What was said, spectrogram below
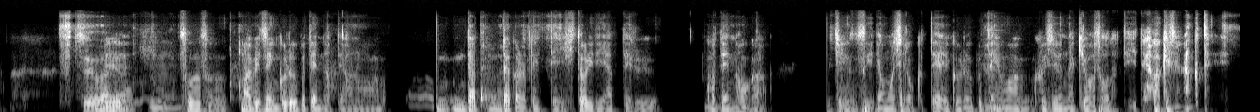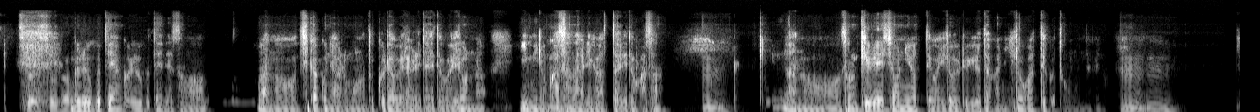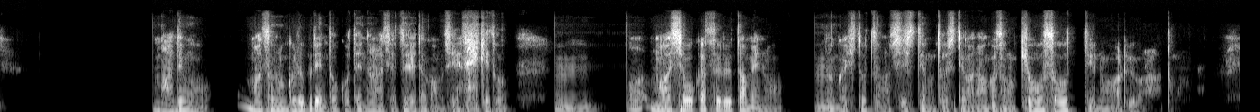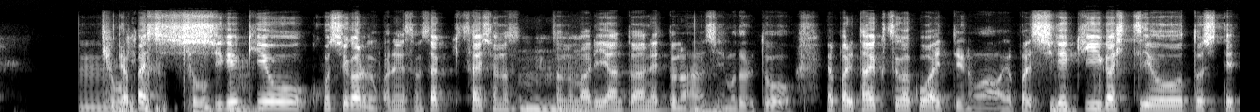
普通はね。うんそうそう。まあ別にグループ展だって、あの、だだからといって一人でやってる個展の方が純粋で面白くて、グループ展は不純な競争だって言いたいわけじゃなくて、そうそうだ。グループ展はグループ展でその、あの、近くにあるものと比べられたりとか、いろんな意味の重なりがあったりとかさ、うん。あの、そのキュレーションによってはいろいろ豊かに広がっていくと思うんだけど、うんうん。まあでも、まあそのグループ展と個展の話はずれたかもしれないけど、うん。あまあ消化するためのうんなんか一つのシステムとしては、なんかその競争っていうのがあるよなと思やっぱり刺激を欲しがるのかね、そのさっき最初のそうんのマリー・アントワネットの話に戻ると、やっぱり退屈が怖いっていうのは、やっぱり刺激が必要として、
